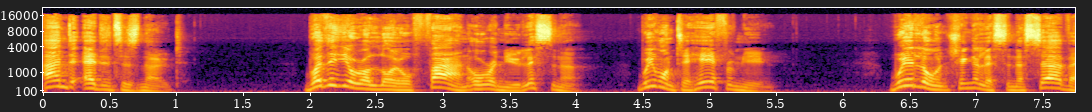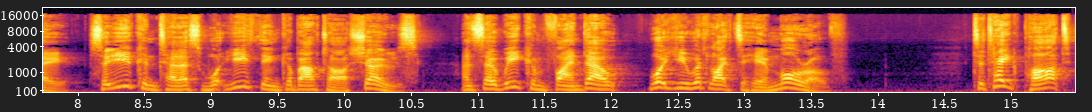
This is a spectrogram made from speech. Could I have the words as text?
And editor's note whether you're a loyal fan or a new listener, we want to hear from you. We're launching a listener survey so you can tell us what you think about our shows, and so we can find out what you would like to hear more of. To take part,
